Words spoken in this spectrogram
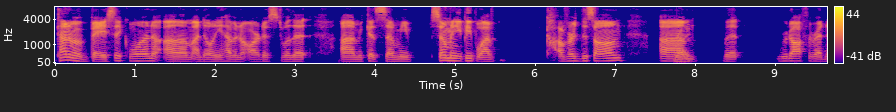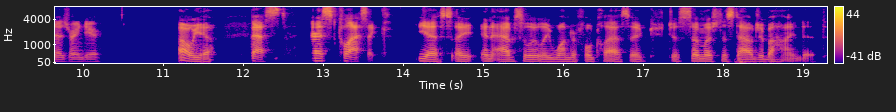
kind of a basic one. Um, I don't even have an artist with it, um, because so many so many people have covered the song. Um, right. But Rudolph the Red-Nosed Reindeer. Oh yeah, best best classic. Yes, a, an absolutely wonderful classic. Just so much nostalgia behind it.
